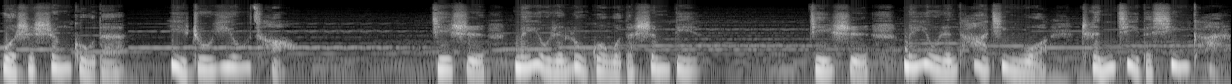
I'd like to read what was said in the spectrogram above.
我是深谷的一株幽草，即使没有人路过我的身边，即使没有人踏进我沉寂的心坎。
